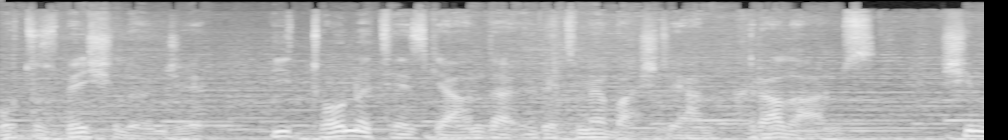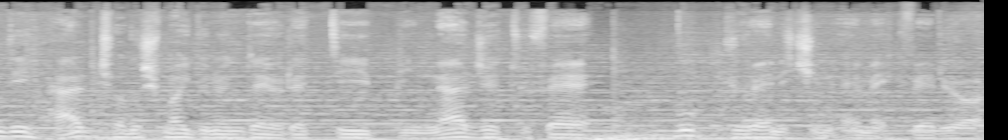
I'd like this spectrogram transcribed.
...35 yıl önce bir torna tezgahında üretime başlayan Kral Arms... ...şimdi her çalışma gününde ürettiği binlerce tüfeğe bu güven için emek veriyor.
